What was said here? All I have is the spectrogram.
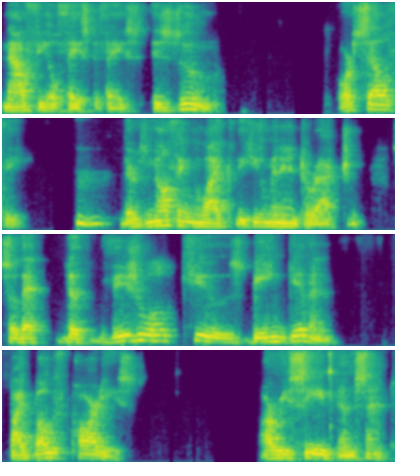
now feel face to face is Zoom or selfie. Mm-hmm. There's nothing like the human interaction so that the visual cues being given by both parties are received and sent.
